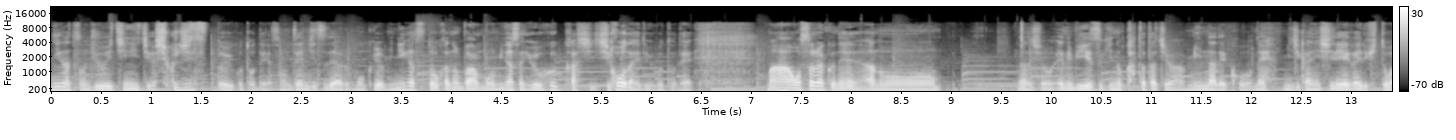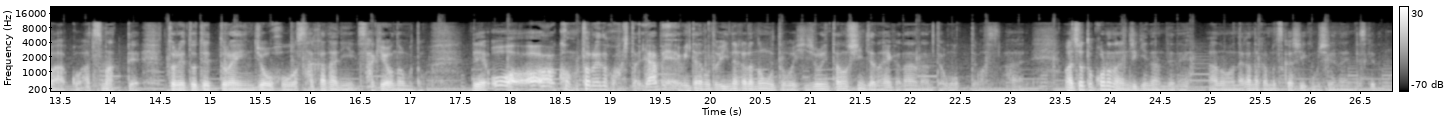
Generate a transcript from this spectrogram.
2月の11日が祝日ということでその前日である木曜日2月10日の晩も皆さん夜更かしし放題ということでまあおそらくねあのーなんでしょう NBA 好きの方たちはみんなでこうね身近に知り合いがいる人はこう集まってトレードデッドライン情報を魚に酒を飲むと。で「おおこのトレードが起きた。やべえ!」みたいなことを言いながら飲むと非常に楽しいんじゃないかななんて思ってます、はい。まあ、ちょっとコロナの時期なんでねあのなかなか難しいかもしれないんですけども、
